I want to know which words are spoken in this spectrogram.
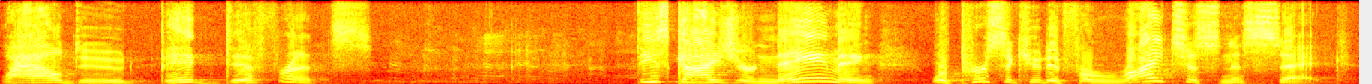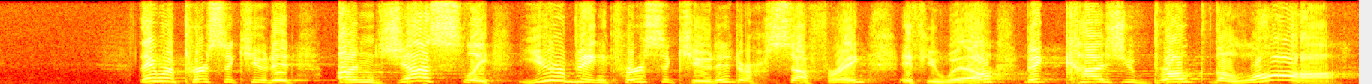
wow, dude, big difference. These guys you're naming were persecuted for righteousness' sake. They were persecuted unjustly. You're being persecuted or suffering, if you will, because you broke the law.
